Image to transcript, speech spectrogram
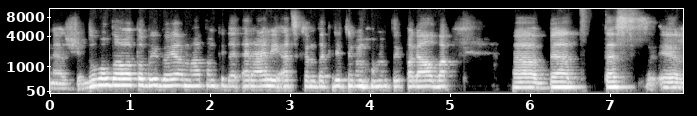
mes žiedų valdovo pabaigoje matom, kad ereliai atskrenda kritiniu momentu į pagalbą. Uh, bet tas ir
